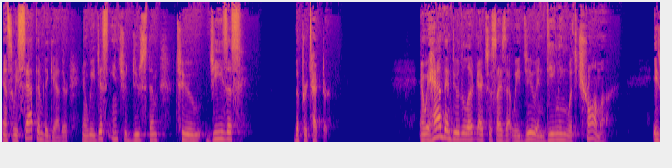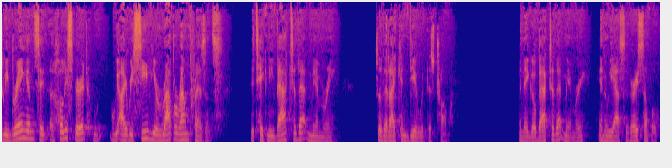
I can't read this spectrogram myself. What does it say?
And so we sat them together and we just introduced them to Jesus, the protector. And we had them do the exercise that we do in dealing with trauma. Is we bring them, say, uh, Holy Spirit, I receive your wraparound presence to take me back to that memory so that I can deal with this trauma. And they go back to that memory, and we ask the very simple,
